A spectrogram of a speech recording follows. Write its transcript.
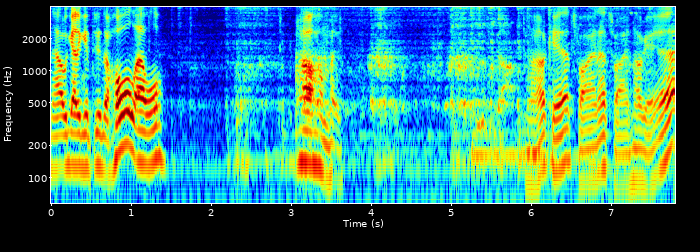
Now we got to get through the whole level. Oh my. Okay, that's fine. That's fine. Okay.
